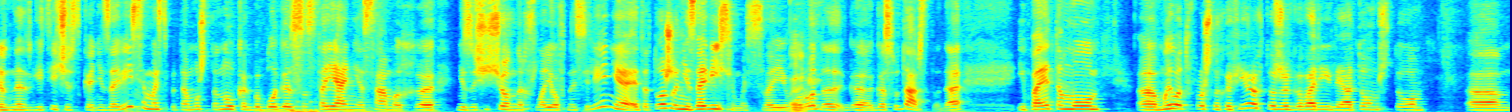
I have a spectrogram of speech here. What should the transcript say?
энергетическая независимость, потому что, ну, как бы благосостояние самых э, незащищенных слоев населения, это тоже независимость своего Конечно. рода э, государства, да, и поэтому э, мы вот в прошлых эфирах тоже говорили о том, что э,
